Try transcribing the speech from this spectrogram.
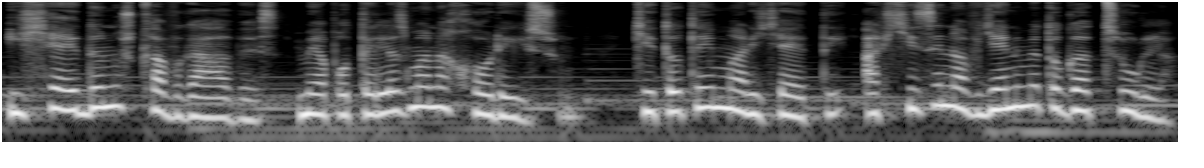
είχε έντονους καυγάδες με αποτέλεσμα να χωρίσουν και τότε η Μαριέτη αρχίζει να βγαίνει με τον Κατσούλα.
